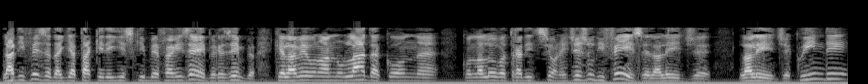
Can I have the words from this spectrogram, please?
la difese dagli attacchi degli scribi e farisei, per esempio, che l'avevano annullata con, con la loro tradizione. Gesù difese la legge, la legge, quindi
